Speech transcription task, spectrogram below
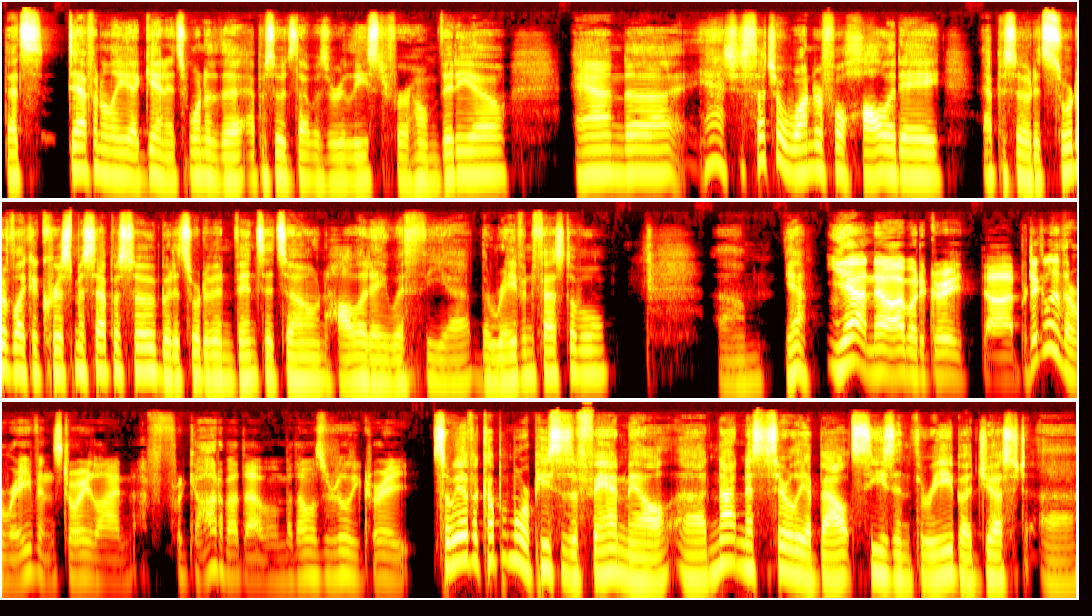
that's definitely, again, it's one of the episodes that was released for home video. And uh, yeah, it's just such a wonderful holiday episode. It's sort of like a Christmas episode, but it sort of invents its own holiday with the uh, the Raven Festival. Um, yeah. Yeah, no, I would agree. Uh, particularly the Raven storyline. I forgot about that one, but that was really great. So we have a couple more pieces of fan mail, uh, not necessarily about season three, but just uh,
